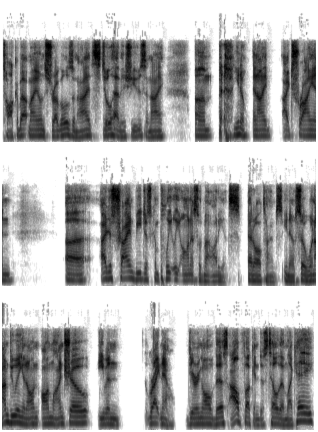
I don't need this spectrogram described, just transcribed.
talk about my own struggles and I still have issues and I um you know, and I I try and uh I just try and be just completely honest with my audience at all times, you know. So when I'm doing an on online show, even right now during all of this, I'll fucking just tell them like, hey,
